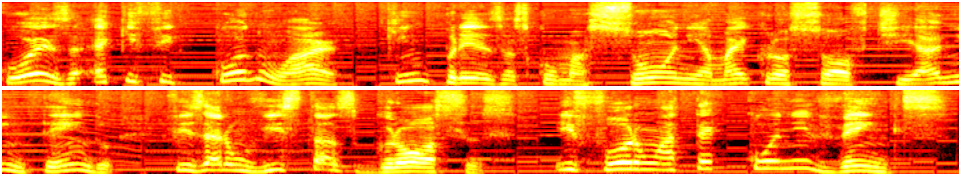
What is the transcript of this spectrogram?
coisa é que ficou no ar que empresas como a Sony, a Microsoft e a Nintendo fizeram vistas grossas e foram até coniventes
